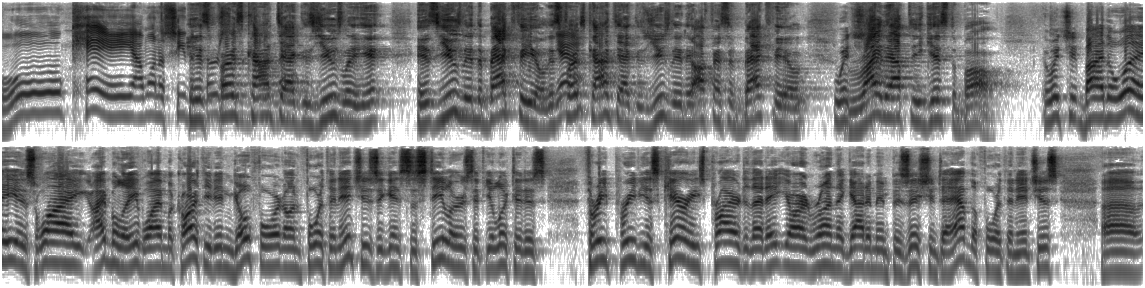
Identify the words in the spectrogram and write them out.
okay, I want to see the his first contact is usually it is usually in the backfield. His yeah. first contact is usually in the offensive backfield, Which, right after he gets the ball. Which, by the way, is why I believe why McCarthy didn't go for it on fourth and inches against the Steelers. If you looked at his three previous carries prior to that eight-yard run that got him in position to have the fourth and inches, uh,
